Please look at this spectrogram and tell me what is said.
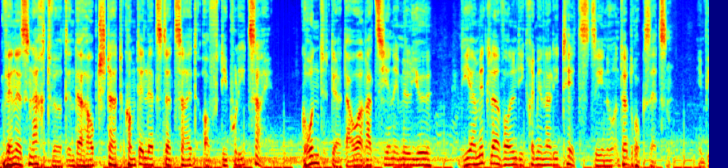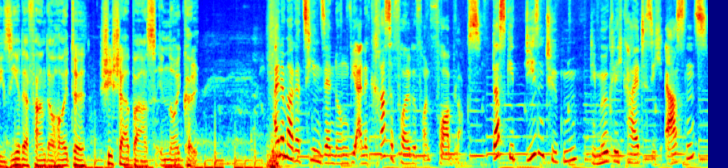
Wenn es Nacht wird in der Hauptstadt, kommt in letzter Zeit oft die Polizei. Grund der Dauerrazzien im Milieu, die Ermittler wollen die Kriminalitätsszene unter Druck setzen. Im Visier der Fahnder heute Shisha-Bars in Neukölln. Eine Magazinsendung wie eine krasse Folge von Vorblocks. Das gibt diesen Typen die Möglichkeit, sich erstens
